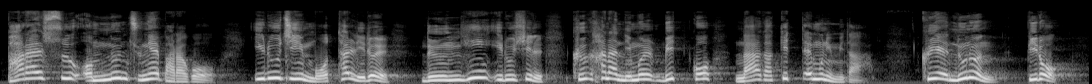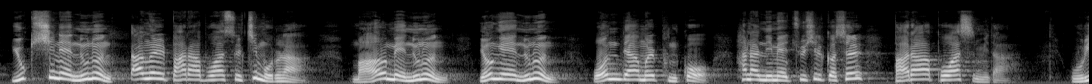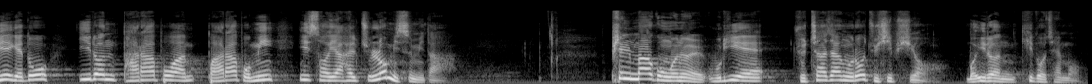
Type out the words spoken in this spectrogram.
바랄 수 없는 중에 바라고 이루지 못할 일을 능히 이루실 그 하나님을 믿고 나아갔기 때문입니다. 그의 눈은 비록 육신의 눈은 땅을 바라보았을지 모르나 마음의 눈은 영의 눈은 원대함을 품고 하나님의 주실 것을 바라보았습니다. 우리에게도 이런 바라봄이 있어야 할 줄로 믿습니다. 필마공원을 우리의 주차장으로 주십시오. 뭐 이런 기도 제목.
